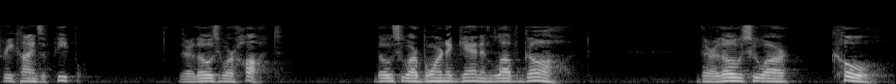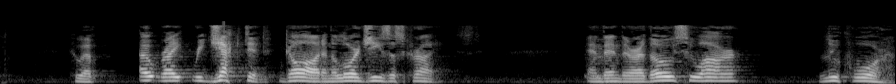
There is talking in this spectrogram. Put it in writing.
Three kinds of people. There are those who are hot, those who are born again and love God. There are those who are cold, who have outright rejected God and the Lord Jesus Christ. And then there are those who are lukewarm.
